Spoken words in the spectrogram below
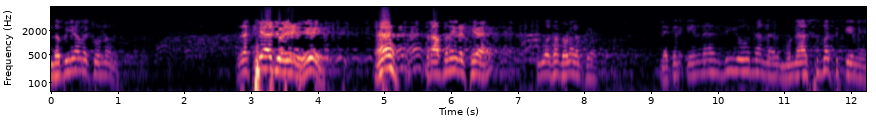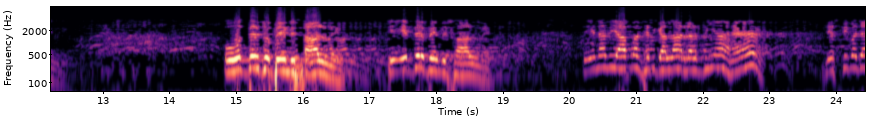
نبیا رکھیا جو ہے رب نے رکھیا ہے تو تھوڑا رکھا لیکن انہوں مناسبت کیون ادھر جو بے مثال نے ادھر بے مثال نے۔ آپس گلا رلدیاں ہیں، جس کی وجہ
